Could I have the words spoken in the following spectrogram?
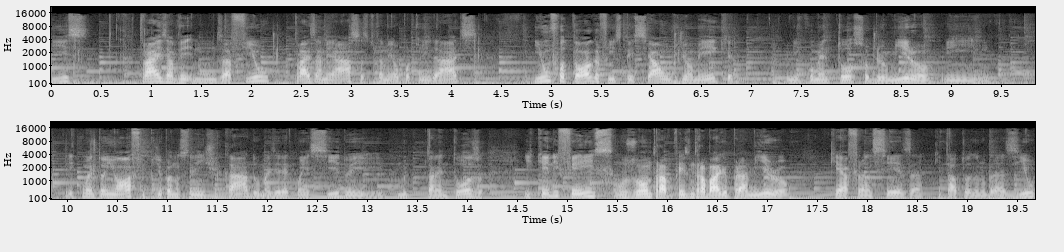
E traz um desafio, traz ameaças, também oportunidades e um fotógrafo em especial, um videomaker, me comentou sobre o Miro. Em... Ele comentou em off, pediu para não ser identificado, mas ele é conhecido e, e muito talentoso. E que ele fez, usou um fez um trabalho para a Miro, que é a francesa que está atuando no Brasil,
